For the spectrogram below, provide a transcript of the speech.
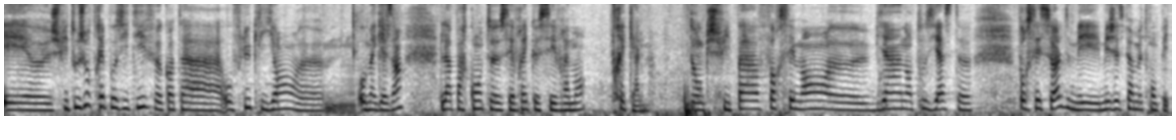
Et euh, je suis toujours très positif quant à, au flux client au magasin. Là, par contre, c'est vrai que c'est vraiment très calme. Donc je suis pas forcément bien enthousiaste pour ces soldes, mais, mais j'espère me tromper.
